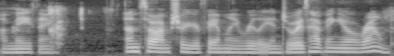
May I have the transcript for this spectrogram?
Amazing. And so I'm sure your family really enjoys having you around.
